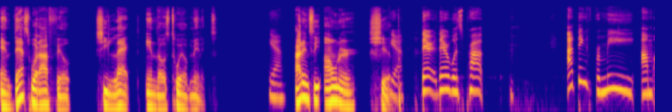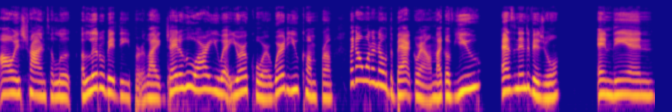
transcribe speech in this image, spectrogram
And that's what I felt she lacked in those 12 minutes. Yeah. I didn't see ownership. Yeah. There there was prop I think for me, I'm always trying to look a little bit deeper. Like, Jada, who are you at your core? Where do you come from? Like, I want to know the background, like of you as an individual. And then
